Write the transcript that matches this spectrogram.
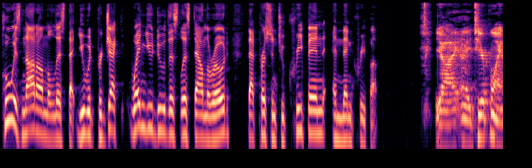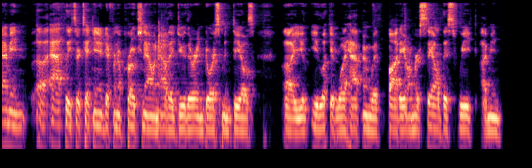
who is not on the list that you would project when you do this list down the road, that person to creep in and then creep up? Yeah, I, I, to your point, I mean, uh, athletes are taking a different approach now in how they do their endorsement deals. Uh, you, you look at what happened with Body Armor sale this week. I mean,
